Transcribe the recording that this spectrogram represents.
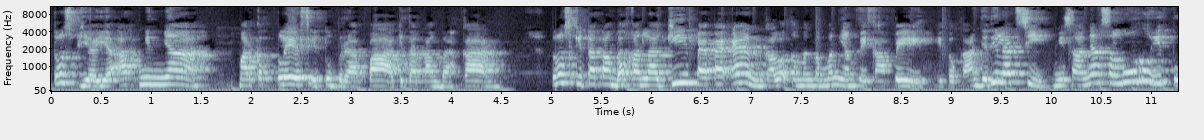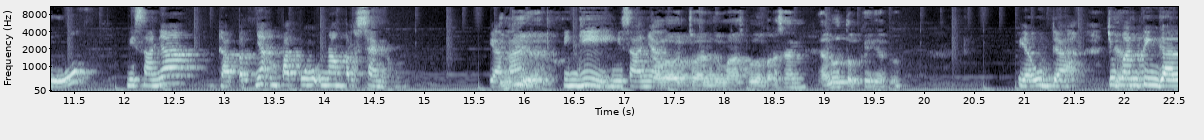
Terus biaya adminnya, marketplace itu berapa kita tambahkan. Terus kita tambahkan lagi PPN kalau teman-teman yang PKP gitu kan. Jadi let's see, misalnya seluruh itu misalnya dapatnya 46%. Ya Tinggi kan? ya? Tinggi misalnya. Kalau cuan cuma 10% nggak nutup kayaknya tuh. Ya udah, cuman Ya. tinggal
